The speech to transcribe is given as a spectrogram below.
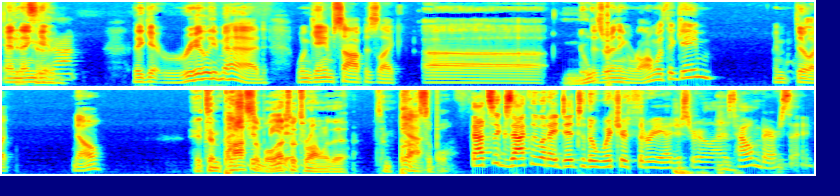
and then get That. they get really mad when GameStop is like, "Uh, Nope. is there anything wrong with the game?" And they're like, "No." It's impossible. That's it. what's wrong with it. It's impossible. That's exactly what I did to The Witcher 3. I just realized how embarrassing.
